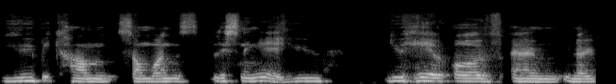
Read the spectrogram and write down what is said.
you become someone's listening ear. You you hear of um, you know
